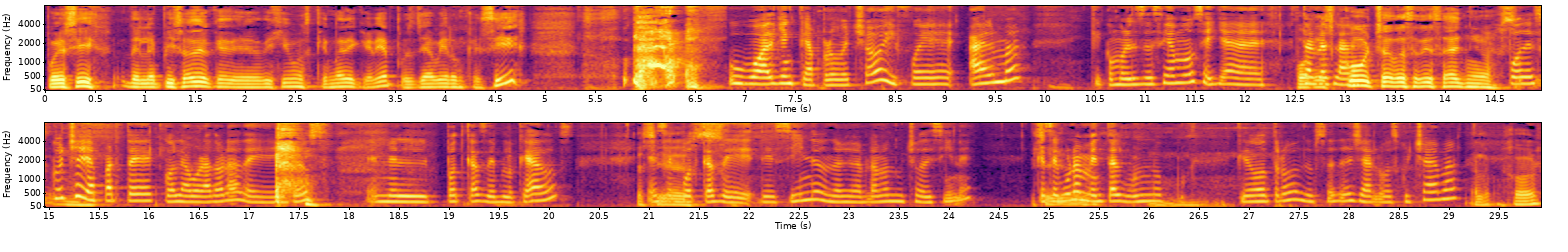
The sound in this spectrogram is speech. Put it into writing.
Pues sí, del episodio que dijimos que nadie quería, pues ya vieron que sí. Hubo alguien que aprovechó y fue Alma, que como les decíamos, ella Por tal vez la escucha de hace 10 años. escucha y aparte colaboradora de ellos en el podcast de Bloqueados. Así ese es. podcast de, de cine, donde hablamos mucho de cine, que Sí. seguramente alguno que otro de ustedes ya lo escuchaba. A lo mejor,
